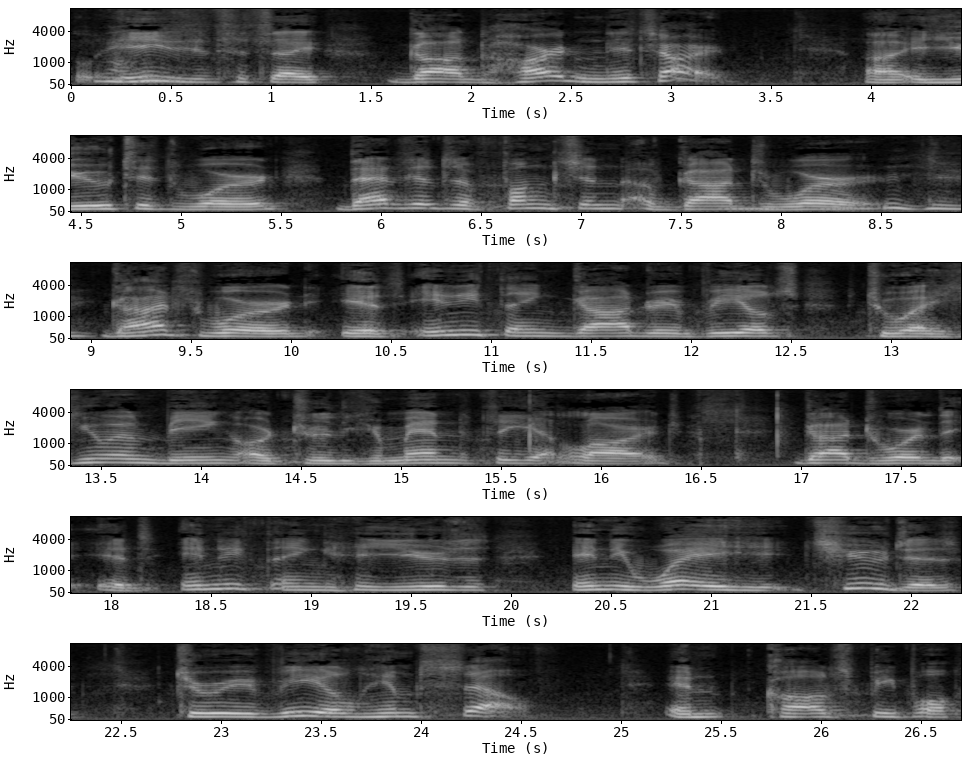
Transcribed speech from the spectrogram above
Right. easy to say God hardened his heart. Uh, used his word. That is a function of God's word. God's word is anything God reveals to a human being or to the humanity at large. God's word is anything he uses, any way he chooses to reveal himself and cause people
